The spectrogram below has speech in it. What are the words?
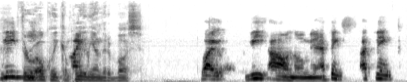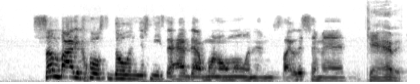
We- we- threw we- Oakley completely under the bus. like we I don't know, man. I think I think somebody close to Dolan just needs to have that one on one with him. Just like, listen, man. Can't have it.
